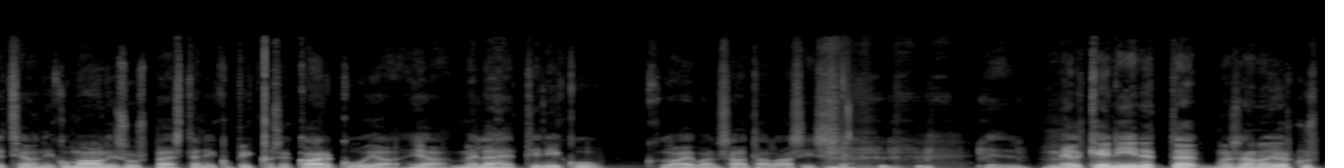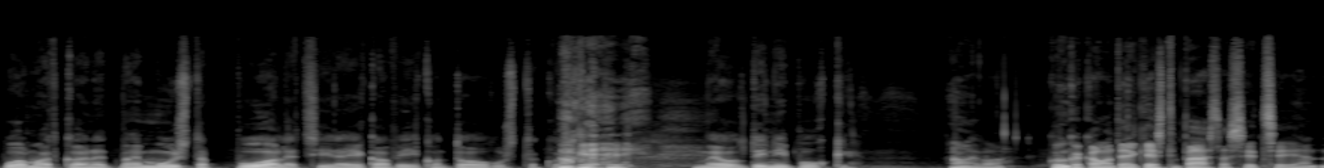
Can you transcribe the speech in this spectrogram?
Että se on niin kuin mahdollisuus päästä niin kuin pikkasen karkuun ja, ja me lähdettiin niin kuin aivan satalasissa. Melkein niin, että mä sanoin joskus puolimatkaan, että mä en muista puolet siinä eka viikon touhusta, koska okay. me oltiin niin puhki. Aivan. Kuinka kauan teillä kesti päästä sitten siihen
